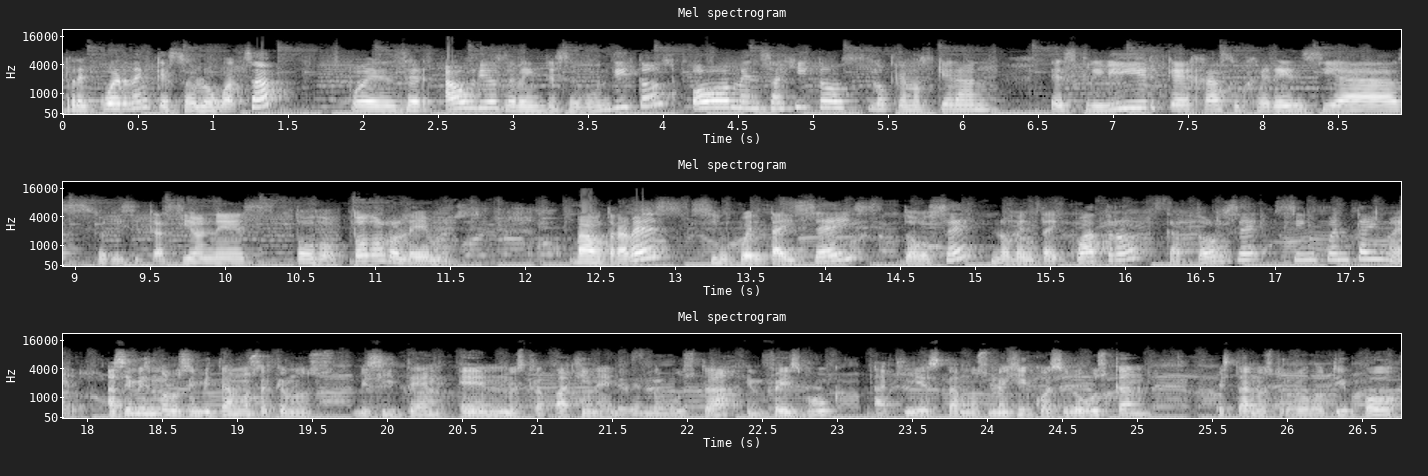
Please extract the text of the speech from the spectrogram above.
Recuerden que solo WhatsApp. Pueden ser audios de 20 segunditos o mensajitos, lo que nos quieran escribir, quejas, sugerencias, felicitaciones, todo, todo lo leemos. Va otra vez, 56 12 94 14 59. Asimismo, los invitamos a que nos visiten en nuestra página y le den me gusta en Facebook. Aquí estamos México, así lo buscan. Está nuestro logotipo,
